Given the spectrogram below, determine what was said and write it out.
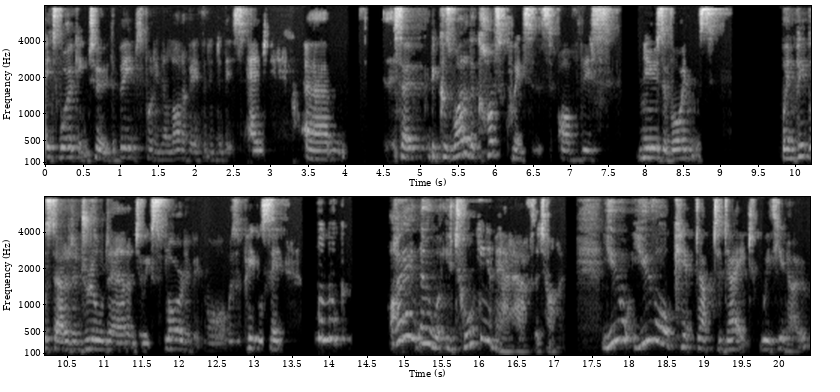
it's working too. The Beeb's putting a lot of effort into this, and um, so because one of the consequences of this news avoidance when people started to drill down and to explore it a bit more was that people said, well, look, I don't know what you're talking about half the time. You, you've all kept up to date with, you know,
